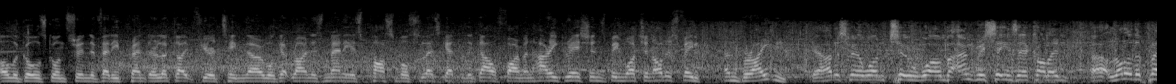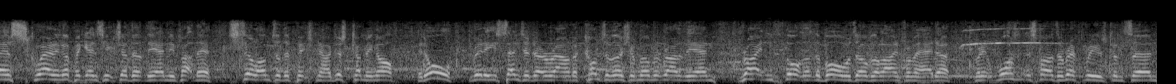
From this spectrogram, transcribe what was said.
all the goals going through in the very printer. Look out for your team there. We'll get round as many as possible. So let's get to the Galpharm. And Harry Grayson's been watching Huddersfield and Brighton. Yeah, Huddersfield 1 2 1. But angry scenes here, Colin. Uh, a lot of the players squaring up against each other at the end. In fact, they're still onto the pitch now, just coming off. It all really centred around a controversial moment right at the end. Brighton thought that the ball was over the line from a header, but it wasn't as far as the referee was concerned.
